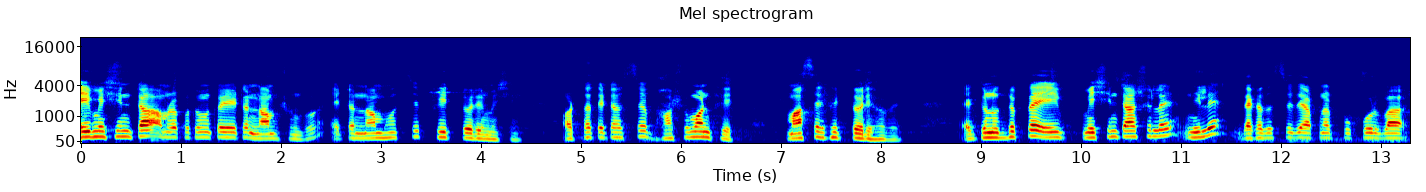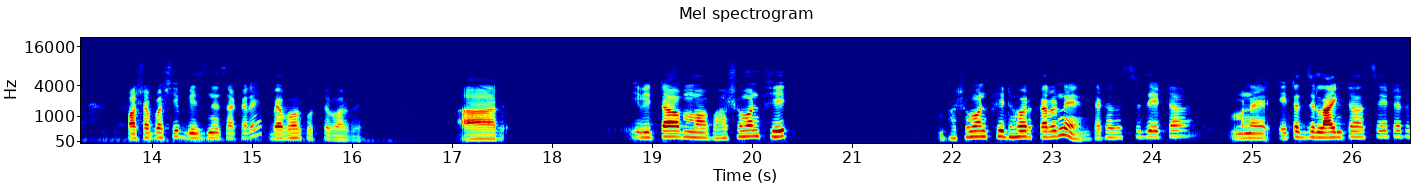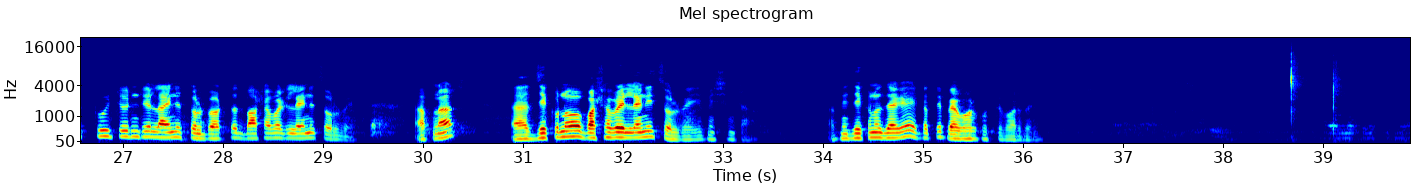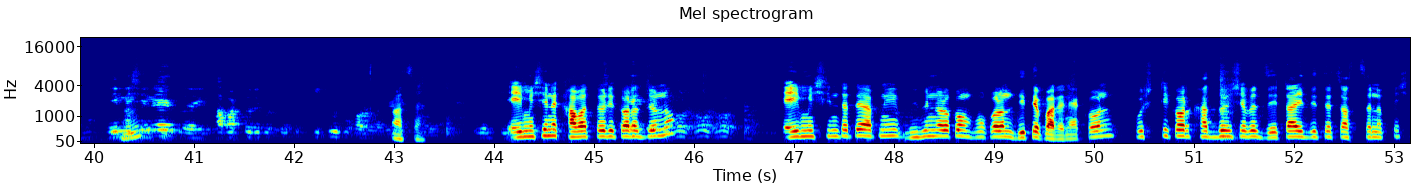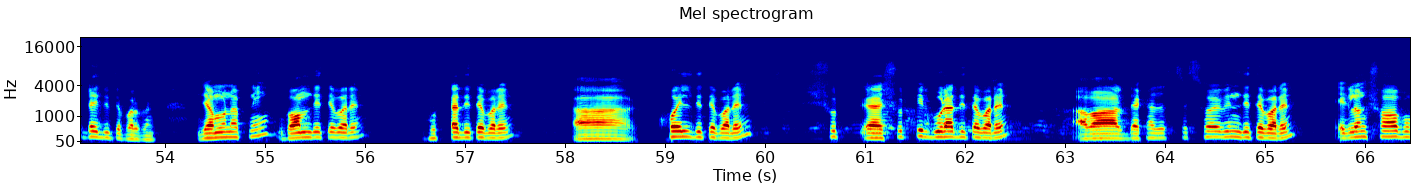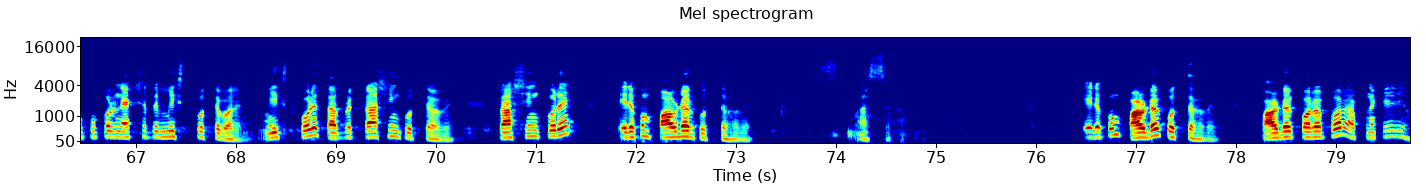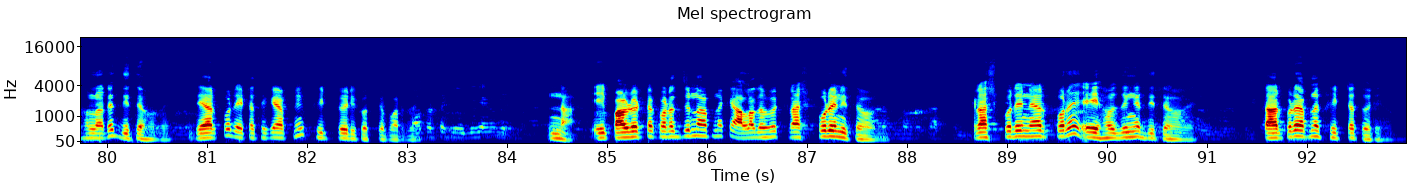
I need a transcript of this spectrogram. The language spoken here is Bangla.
এই মেশিনটা আমরা প্রথমত এটার নাম শুনব। এটার নাম হচ্ছে ফিট তৈরির মেশিন। অর্থাৎ এটা হচ্ছে ভাসমান ফিট, মাছের ফিট তৈরি হবে। একজন উদ্যোক্তা এই মেশিনটা আসলে নিলে দেখা যাচ্ছে যে আপনার পুকুর বা পাশাপাশি বিজনেস আকারে ব্যবহার করতে পারবে। আর এটা ভাসমান ফিট ভাসমান ফিট হওয়ার কারণে দেখা যাচ্ছে যে এটা মানে এটার যে লাইনটা আছে, এটা টু টোয়েন্টি লাইনে চলবে, অর্থাৎ বাসাবাড়ি লাইনে চলবে। আপনার যে কোনো বাসাবাড়ির লাইনেই চলবে এই মেশিনটা। আপনি যে কোনো জায়গায় এটাতে ব্যবহার করতে পারবেন। আচ্ছা। এই মেশিনে খাবার তৈরি করার জন্য এই মেশিনটাতে আপনি বিভিন্ন রকম উপকরণ দিতে পারেন। এখন পুষ্টিকর খাদ্য হিসেবে যেটাই দিতে চাচ্ছেন আপনি সেটাই দিতে পারবেন। যেমন আপনি গম দিতে পারেন ভুট্টা দিতে পারেন খৈল দিতে পারেন শুটকির গুঁড়া দিতে পারেন, আবার দেখা যাচ্ছে সয়াবিন দিতে পারেন। এগুলো সব উপকরণ একসাথে মিক্সড করতে পারেন। মিক্সড করে তারপরে ক্রাশিং করতে হবে। ক্রাশিং করে এরকম পাউডার করতে হবে। আচ্ছা। এরকম পাউডার করতে হবে। পাউডার করার পর আপনাকে এই হলারে দিতে হবে। দেওয়ার পর এটা থেকে আপনি ফিড তৈরি করতে পারবেন। না, এই পাউডারটা করার জন্য আপনাকে আলাদাভাবে ক্রাশ করে নিতে হবে। ক্রাশ করে নেওয়ার পরে এই হাউজিংয়ে দিতে হবে। তারপরে আপনার ফিটটা তৈরি হবে।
